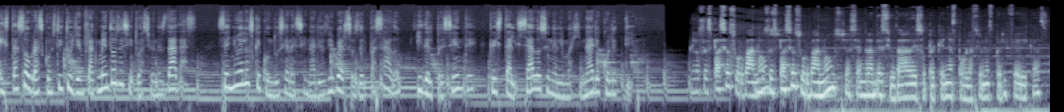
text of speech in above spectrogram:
Estas obras constituyen fragmentos de situaciones dadas, señuelos que conducen a escenarios diversos del pasado y del presente, cristalizados en el imaginario colectivo. En los espacios urbanos, los espacios urbanos, ya sean grandes ciudades o pequeñas poblaciones periféricas,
